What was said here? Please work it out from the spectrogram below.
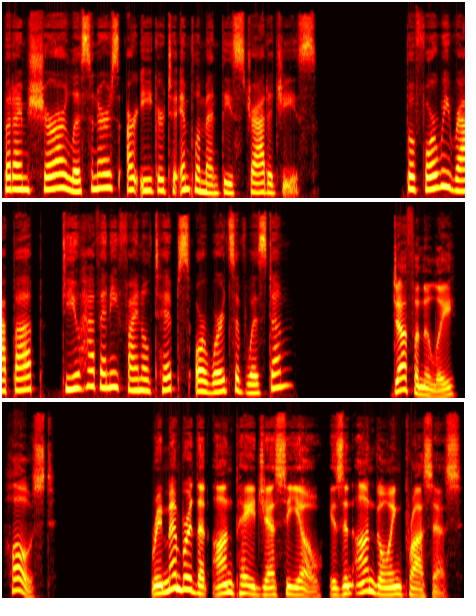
But I'm sure our listeners are eager to implement these strategies. Before we wrap up, do you have any final tips or words of wisdom? Definitely, host. Remember that on page SEO is an ongoing process.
